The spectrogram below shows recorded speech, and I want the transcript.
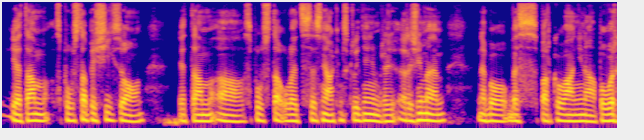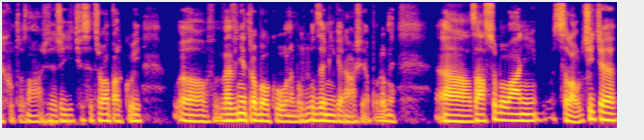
Je tam spousta pěších zón, je tam spousta ulic se s nějakým sklidněným režimem nebo bez parkování na povrchu. To znamená, že řidiči si třeba parkují ve vnitrobloku nebo v mhm. podzemní garáži a podobně. Zásobování zcela určitě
